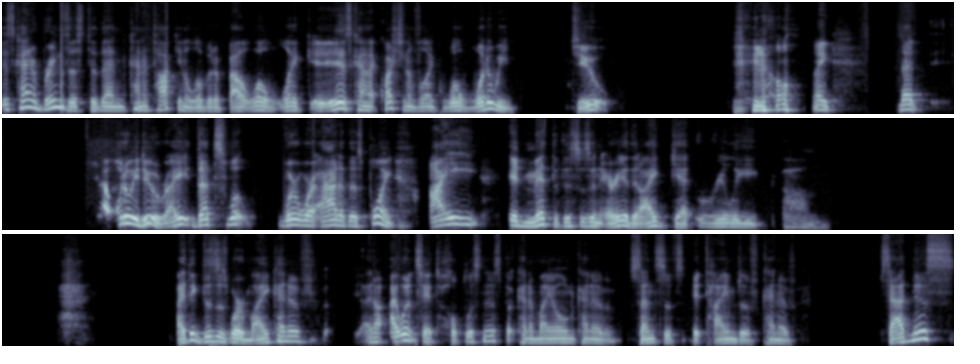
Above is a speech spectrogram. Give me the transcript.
this kind of brings us to then kind of talking a little bit about well like it is kind of that question of like well what do we do? You know like that yeah what do we do right? That's what where we're at at this point. I admit that this is an area that i get really um i think this is where my kind of i don't i wouldn't say it's hopelessness but kind of my own kind of sense of at times of kind of sadness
